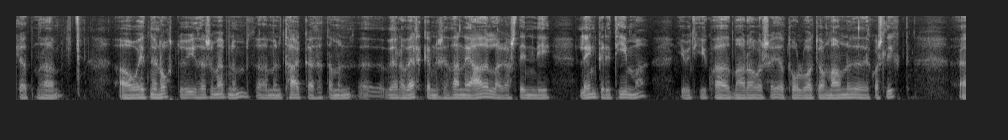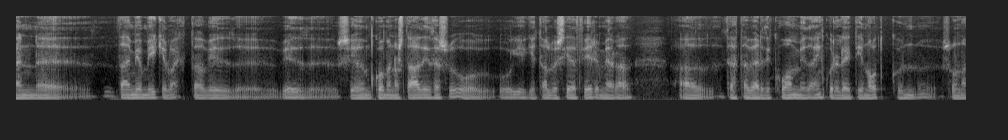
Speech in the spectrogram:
hérna á einni nóttu í þessum efnum. Það mun taka, þetta mun eh, vera verkefni sem þannig aðlagast inn í lengri tíma, ég veit ekki hvað maður á að segja, 12-18 mánuði eða eitthvað slíkt. En uh, það er mjög mikilvægt að við, eh, við séum komin á staði þessu og, og ég get alveg séð fyrir mér að, að þetta verði komið að einhverju leiti í nótkun svona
